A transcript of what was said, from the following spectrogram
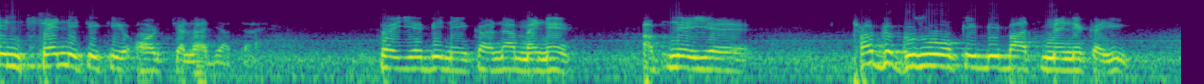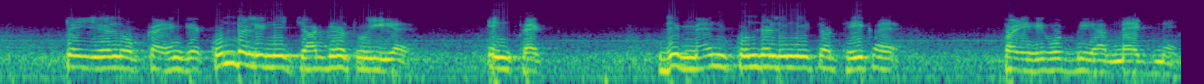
इंसेनिटी की ओर चला जाता है। तो ये भी नहीं करना, मैंने अपने ये ठग गुरुओं की भी बात मैंने कही कि ये लोग कहेंगे, कुंडलिनी जागृत हुई है। इनफैक्ट दी मैन कुंडलिनी तो ठीक है, पर he would be a mad man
